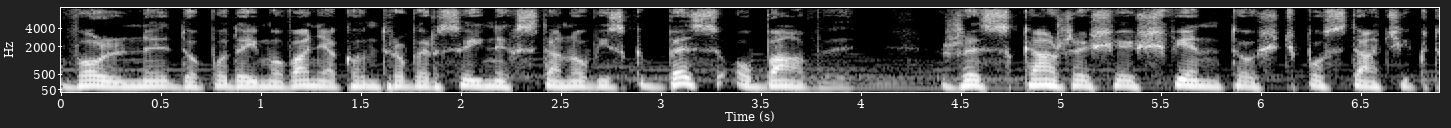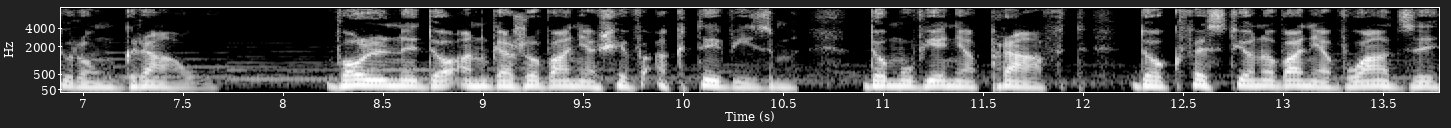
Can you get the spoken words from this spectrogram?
Wolny do podejmowania kontrowersyjnych stanowisk bez obawy, że skaże się świętość postaci, którą grał wolny do angażowania się w aktywizm, do mówienia prawd, do kwestionowania władzy,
